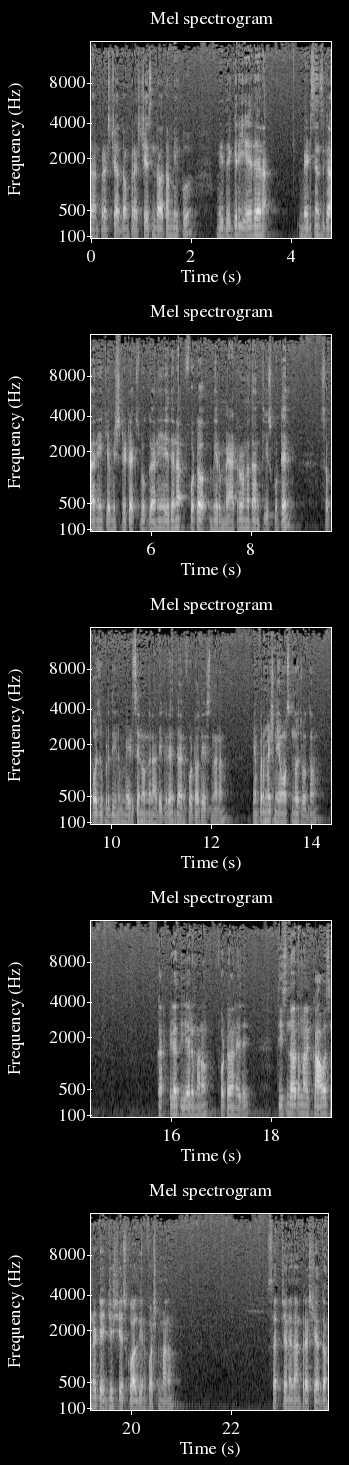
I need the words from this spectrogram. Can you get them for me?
దాన్ని ప్రెస్ చేద్దాం. ప్రెస్ చేసిన తర్వాత మీకు మీ దగ్గర ఏదైనా మెడిసిన్స్ కానీ కెమిస్ట్రీ టెక్స్ట్ బుక్ కానీ ఏదైనా ఫోటో మీరు మ్యాటర్ ఉన్నదాన్ని తీసుకుంటే సపోజ్ ఇప్పుడు దీని మెడిసిన్ ఉంది నా దగ్గర దాని ఫోటో తీస్తున్నాను. ఇన్ఫర్మేషన్ ఏమొస్తుందో చూద్దాం. కరెక్ట్గా తీయాలి మనం ఫోటో అనేది. తీసిన తర్వాత మనకు కావాల్సినట్టు అడ్జస్ట్ చేసుకోవాలి దీన్ని ఫస్ట్ మనం. సెర్చ్ అనే దాన్ని ప్రెస్ చేద్దాం.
